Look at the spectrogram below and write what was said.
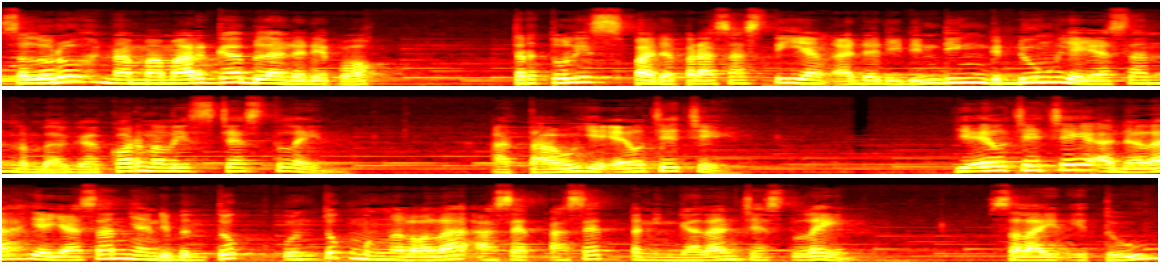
Seluruh nama marga Belanda Depok tertulis pada prasasti yang ada di dinding gedung Yayasan Lembaga Cornelis Chastelain atau YLCC. YLCC adalah yayasan yang dibentuk untuk mengelola aset-aset peninggalan Chastelain. Selain itu,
